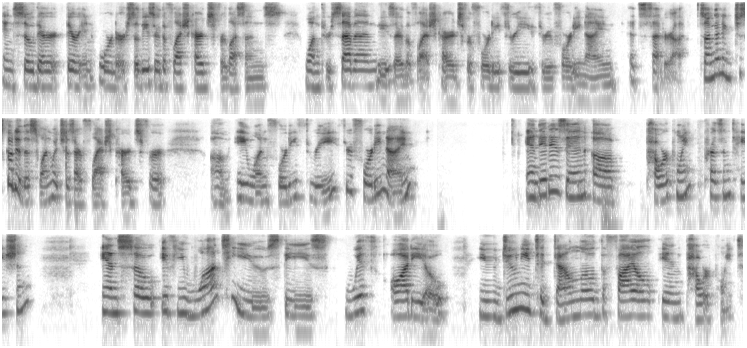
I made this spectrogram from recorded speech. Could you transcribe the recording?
And so they're, they're in order. So these are the flashcards for lessons one through seven. These are the flashcards for 43 through 49, etc. So I'm going to just go to this one, which is our flashcards for um, A1 43 through 49. And it is in a PowerPoint presentation. And so if you want to use these with audio, you do need to download the file in PowerPoint.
